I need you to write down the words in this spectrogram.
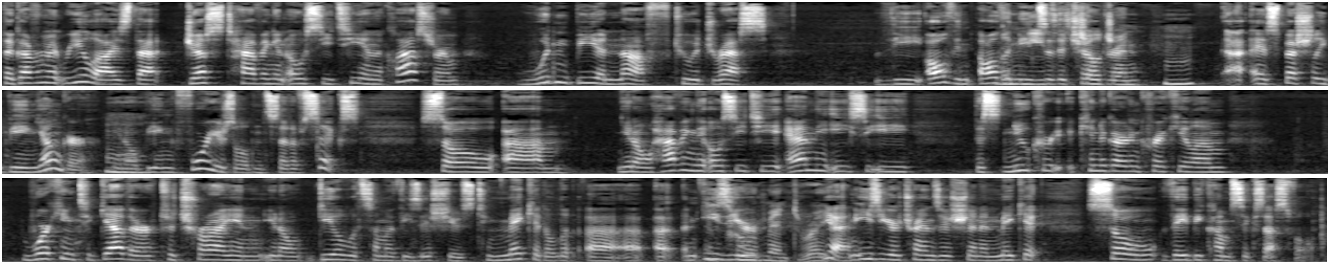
the government realized that just having an OCT in the classroom wouldn't be enough to address the all the all the, The needs, needs of the children. children, uh, especially being younger. You know, being four years old instead of six. So, um, you know, having the OCT and the ECE, this new curri- kindergarten curriculum, working together to try and you know deal with some of these issues to make it a uh, uh, uh, an easier right. yeah an easier transition and make it so they become successful.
